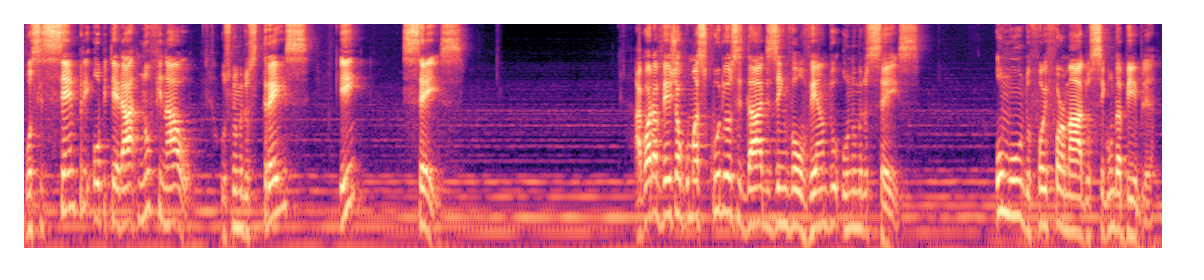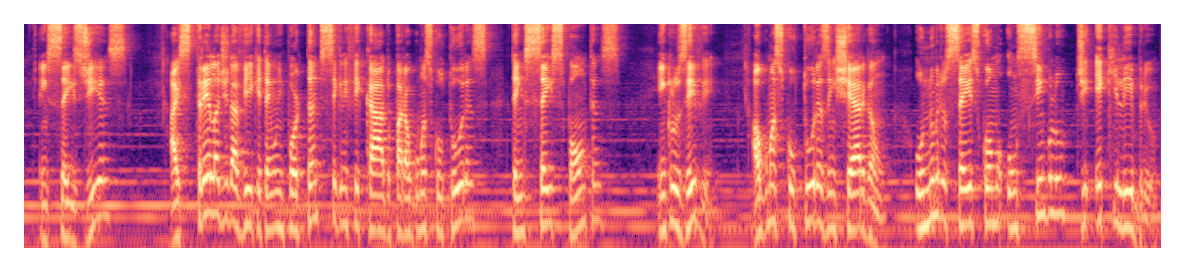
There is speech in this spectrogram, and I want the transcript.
você sempre obterá no final os números 3 e 6. Agora veja algumas curiosidades envolvendo o número 6. O mundo foi formado, segundo a Bíblia, em seis dias. A estrela de Davi, que tem um importante significado para algumas culturas, tem seis pontas. Inclusive, algumas culturas enxergam o número 6 como um símbolo de equilíbrio,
